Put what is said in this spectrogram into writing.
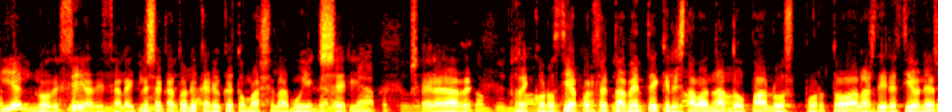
Y él lo decía, dice, la Iglesia Católica no hay que tomársela muy en serio. O sea, reconocía perfectamente que le estaban dando palos por todas las direcciones,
